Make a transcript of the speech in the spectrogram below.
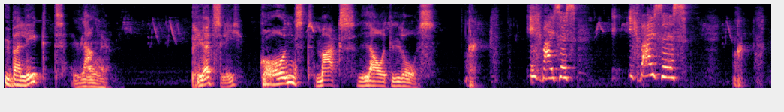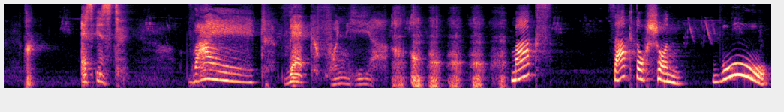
überlegt lange. Plötzlich grunzt Max lautlos. Ich weiß es. Ich weiß es. Es ist weit weg von hier. Max, sag doch schon, wo?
